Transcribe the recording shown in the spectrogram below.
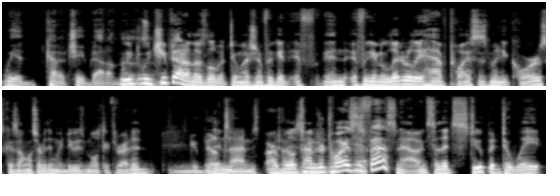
we had kind of cheaped out on we those. we cheaped out on those a little bit too much. And if we could if and if we can literally have twice as many cores because almost everything we do is multi-threaded, Your build times, our build times are twice as fast now, and so that's stupid to wait.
